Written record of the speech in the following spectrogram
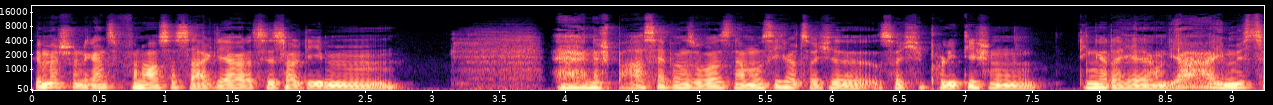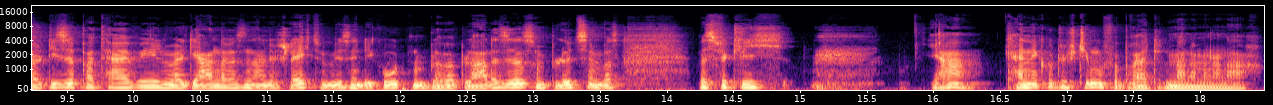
wenn man schon ganze von Haus aus sagt, ja, das ist halt eben äh, eine Spaß-App und sowas, dann muss ich halt solche, solche politischen Dinge daher und ja, ihr müsst halt diese Partei wählen, weil die anderen sind alle schlecht und wir sind die Guten, bla bla bla. Das ist ja so ein Blödsinn, was, was wirklich, ja, keine gute Stimmung verbreitet, meiner Meinung nach.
